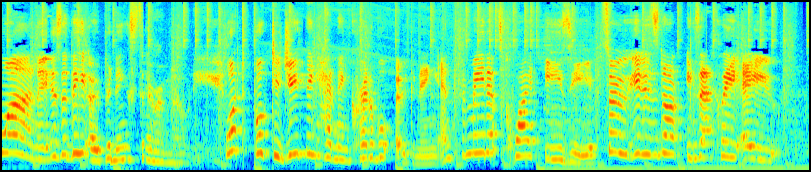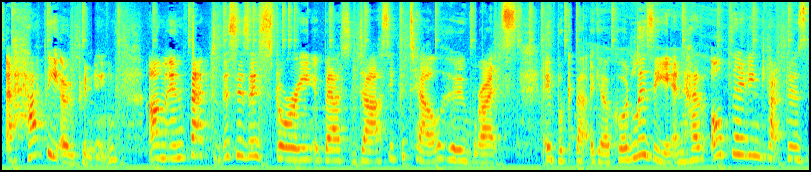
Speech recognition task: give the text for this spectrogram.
one is the opening ceremony. What book did you think had an incredible opening? And for me that's quite easy. So it is not exactly a a happy opening. Um, in fact, this is a story about Darcy Patel who writes a book about a girl called Lizzie and has alternating chapters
